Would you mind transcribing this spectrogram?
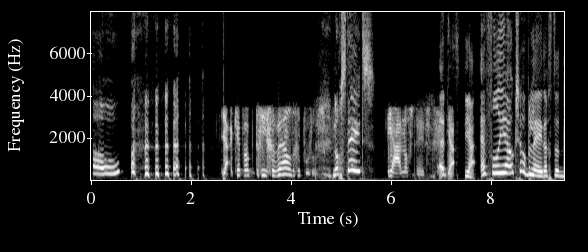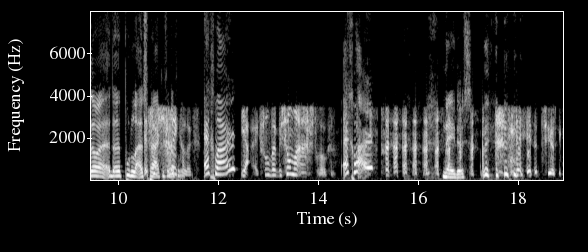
Oh. Ja, ik heb ook drie geweldige poedels. Nog steeds? Ja, nog steeds. Het, ja, ja. En voel je je ook zo beledigd door de poedeluitspraken? verschrikkelijk. Echt waar? Ja, ik voel me bijzonder aangesproken. Echt waar? Nee dus. nee, natuurlijk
